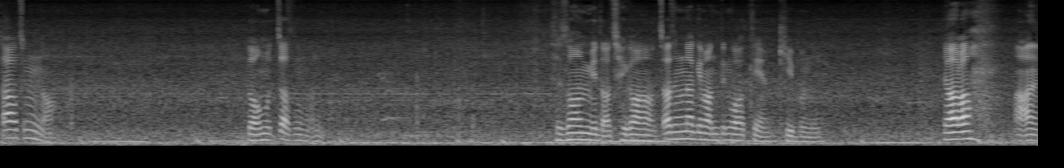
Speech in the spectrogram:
짜증나. 너무 짜증난다. 죄송합니다. 제가 짜증나게 만든 것 같아요 기분을 여러 아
